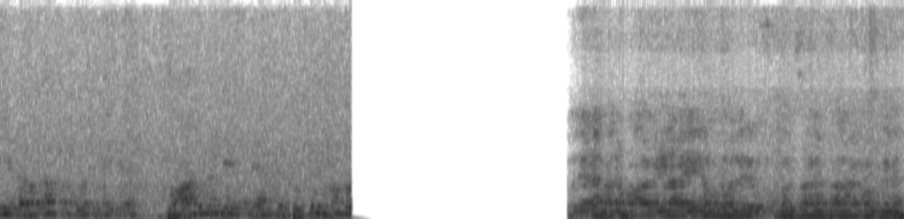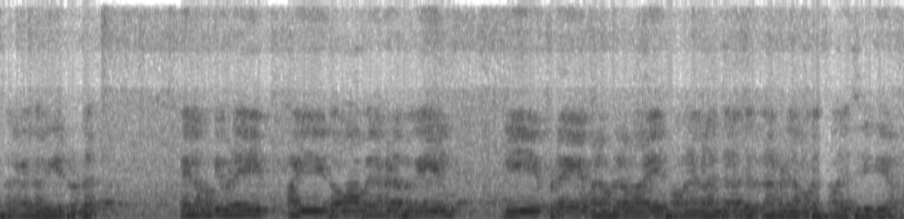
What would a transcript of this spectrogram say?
ഈ ഇടവക സമൂഹത്തിലേക്ക് സ്വാഗതം ചെയ്യുന്നതാണ് ഒത്തിരി സന്തോഷം. ഇതിന്റെ ഫലഭാഗങ്ങളിലായി നമുക്ക് പലരും സഹായങ്ങൾ ഇങ്ങനെ സ്ഥലങ്ങൾ നൽകിയിട്ടുണ്ട്. നമുക്കിവിടെ ഈ തോമാപുരം ഇടവകയിൽ ഈ ഇവിടെ മനോഹരമായ ഭവനങ്ങൾ അഞ്ചെണ്ണം തീർക്കാൻ വേണ്ടി നമുക്ക് സാധിച്ചിരിക്കുകയാണ്.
